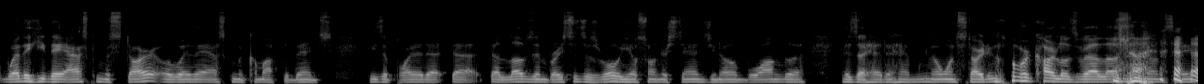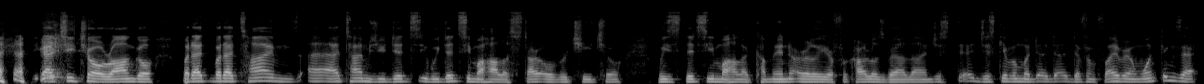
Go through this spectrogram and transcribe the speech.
whether he they ask him to start or whether they ask him to come off the bench, he's a player that that that loves embraces his role. He also understands, you know, Bouanga is ahead of him. No one's starting over Carlos Vela. You know what I'm saying? you got Chicho Arango, but at but at times at times you did see we did see Mahala start over Chicho. We did see Mahala come in earlier for Carlos Vela and just just give him a, a, a different flavor. And one things that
